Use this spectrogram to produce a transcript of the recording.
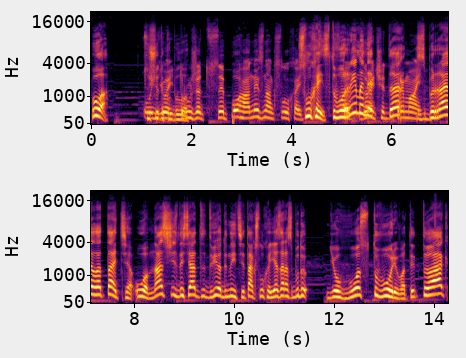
О! Це що таке було? друже, це поганий знак, слухай. Слухай, створи Е, до мене речі, та тримай. збирай латаття. О, в нас 62 одиниці. Так, слухай, я зараз буду його створювати. Так.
